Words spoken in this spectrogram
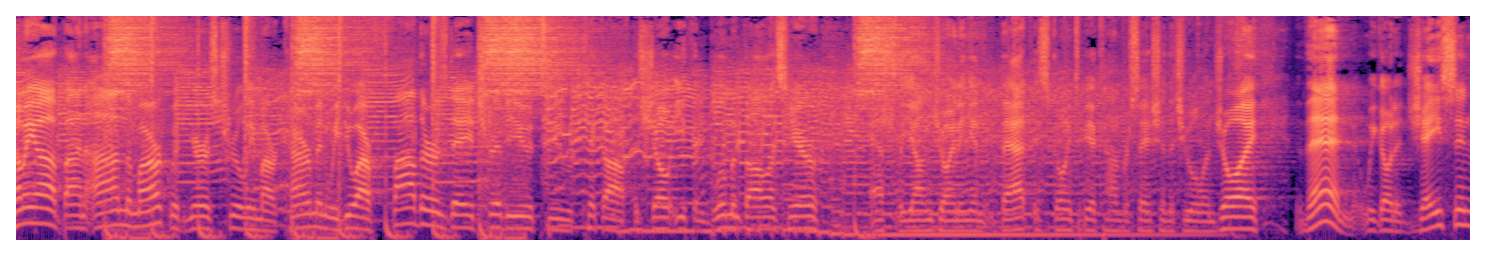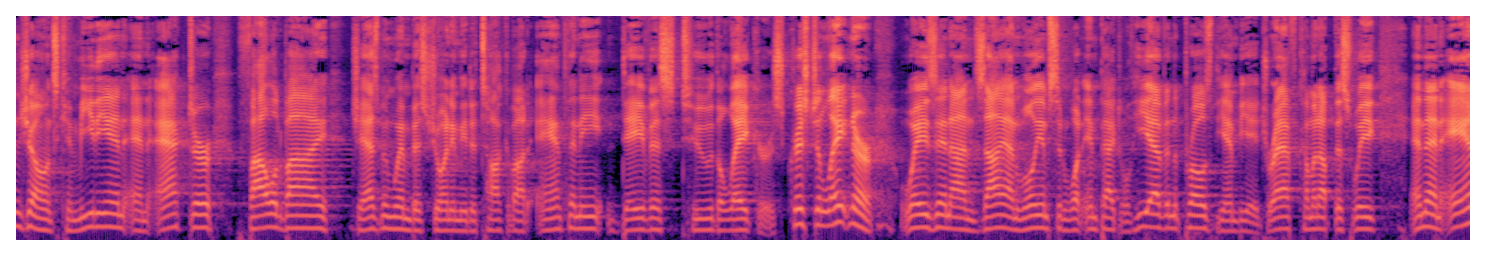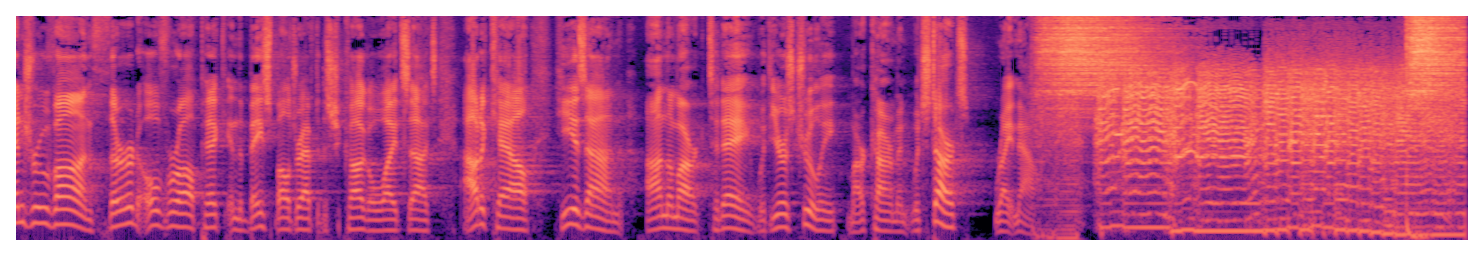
Coming up on On the Mark with yours truly, Mark Carman, we do our Father's Day tribute to kick off the show. Ethan Blumenthal is here, Ashley Young joining in. That is going to be a conversation that you will enjoy. Then we go to Jason Jones, comedian and actor, followed by Jasmine Wimbish joining me to talk about Anthony Davis to the Lakers. Christian Laettner weighs in on Zion Williamson. What impact will he have in the pros? The NBA draft coming up this week. And then Andrew Vaughn, third overall pick in the baseball draft of the Chicago White Sox, out of Cal. He is on On the Mark today with yours truly, Mark Carman, which starts right now.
